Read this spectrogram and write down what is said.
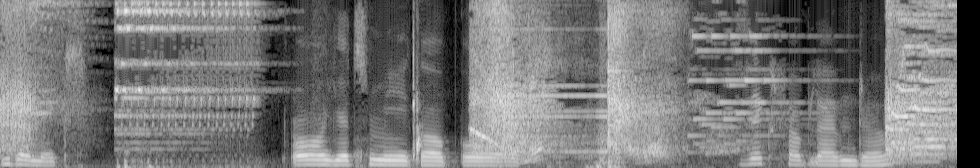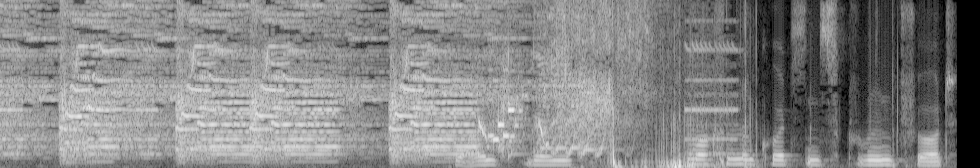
Wieder nix. Oh, jetzt Mega Box. Sechs verbleibende. Die eins blinkt. Machen einen kurzen Screenshot.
